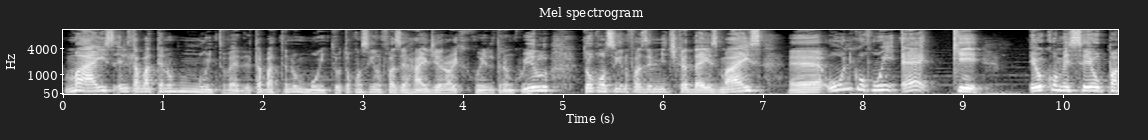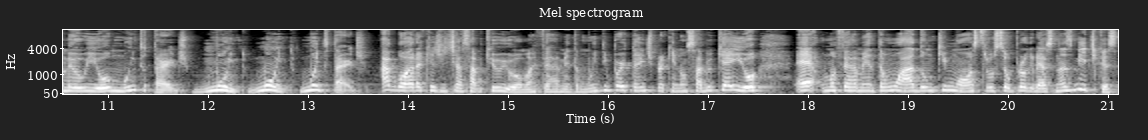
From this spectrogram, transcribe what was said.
mas ele tá batendo muito, velho, ele tá batendo muito. Eu tô conseguindo fazer raid heróica com ele tranquilo, tô conseguindo fazer mítica 10+, mais, mas é, o único ruim é que eu comecei a upar meu Io muito tarde. Muito, muito, muito tarde. Agora que a gente já sabe que o Io é uma ferramenta muito importante, para quem não sabe o que é Io, é uma ferramenta, um addon que mostra o seu progresso nas míticas.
